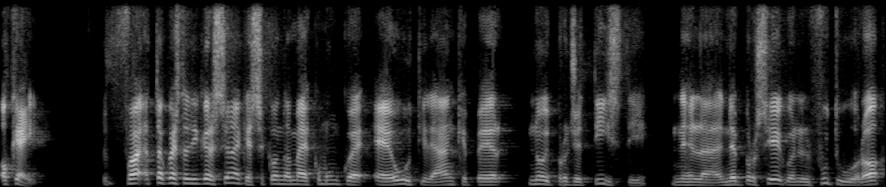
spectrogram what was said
Ok, fatta questa digressione che secondo me comunque è utile anche per noi progettisti nel, nel prosieguo e nel futuro,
